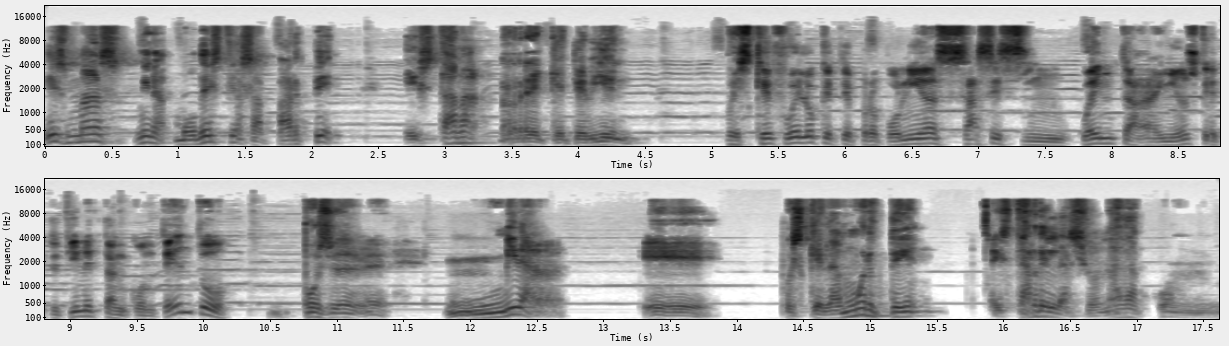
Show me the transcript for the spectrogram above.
Es más, mira, modestias aparte, estaba requete bien. Pues, ¿qué fue lo que te proponías hace 50 años que te tiene tan contento? Pues eh, mira, eh, pues que la muerte está relacionada con,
